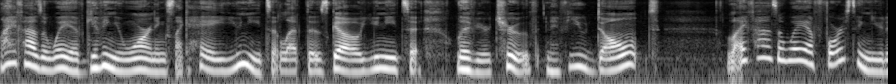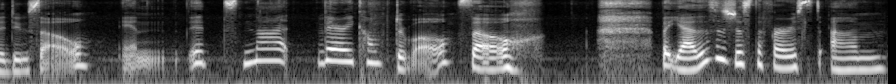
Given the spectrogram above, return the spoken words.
life has a way of giving you warnings like, hey, you need to let this go. You need to live your truth. And if you don't, life has a way of forcing you to do so. And it's not very comfortable. So, but yeah, this is just the first, um,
